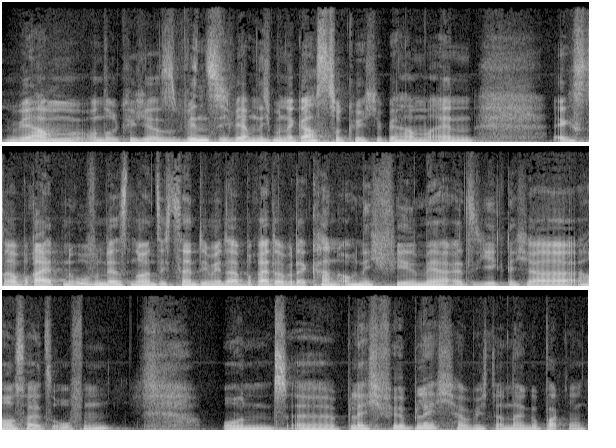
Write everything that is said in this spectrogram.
Wir haben, unsere Küche ist winzig, wir haben nicht mal eine Gastroküche, wir haben einen extra breiten Ofen, der ist 90 Zentimeter breit, aber der kann auch nicht viel mehr als jeglicher Haushaltsofen. Und äh, Blech für Blech habe ich dann da gebacken.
